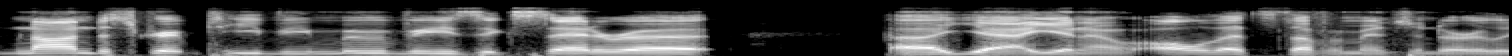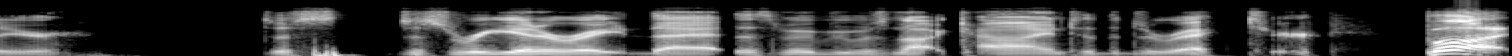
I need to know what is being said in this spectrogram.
nondescript TV movies, etc. Uh, yeah, you know all that stuff I mentioned earlier. Just just reiterate that this movie was not kind to the director. But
